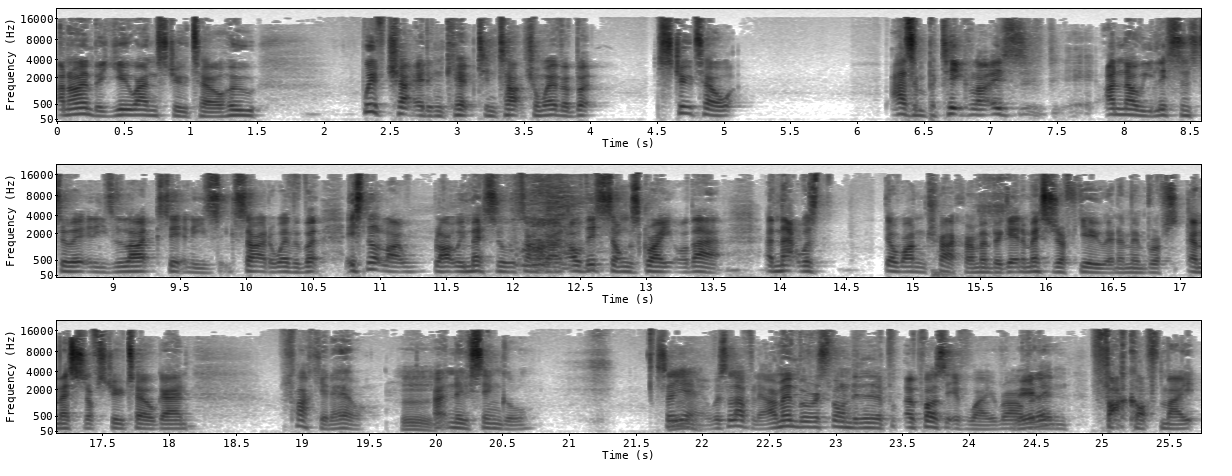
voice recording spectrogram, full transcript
And I remember you and Stutel, who we've chatted and kept in touch and whatever, but Stutel hasn't particular. is I know he listens to it and he likes it and he's excited or whatever, but it's not like like we message all the time going, "Oh, this song's great" or that. And that was the one track I remember getting a message off you and I remember a message off Stutel going, "Fucking hell, hmm. that new single." So hmm. yeah, it was lovely. I remember responding in a, a positive way rather Really? than "fuck off, mate."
